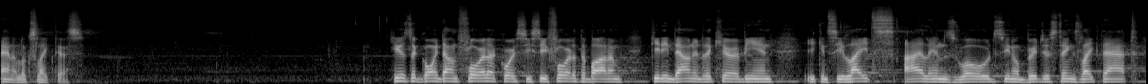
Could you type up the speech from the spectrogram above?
And it looks like this. Here's it going down Florida. Of course, you see Florida at the bottom, getting down into the Caribbean. You can see lights, islands, roads, you know, bridges, things like that.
